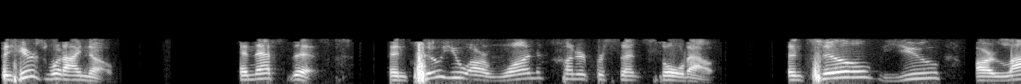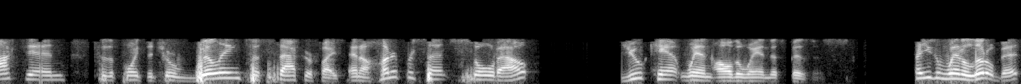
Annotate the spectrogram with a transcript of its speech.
but here's what I know. And that's this. Until you are 100% sold out, until you are locked in to the point that you're willing to sacrifice and 100% sold out, you can't win all the way in this business. Now you can win a little bit,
